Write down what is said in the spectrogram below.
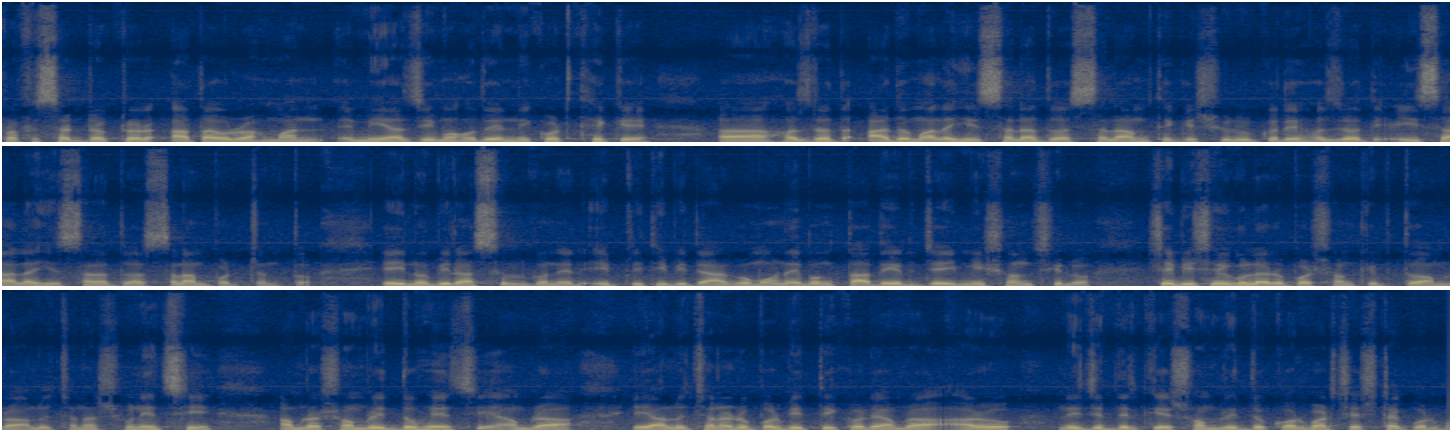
প্রফেসর ডক্টর আতাউর রহমান মিয়াজি মহোদয়ের নিকট থেকে হজরত আদম আলহি সালাতু আসসালাম থেকে শুরু করে হজরত ঈসা আলহি আসসালাম পর্যন্ত এই নবী রাসুলগণের এই পৃথিবীতে আগমন এবং তাদের যেই মিশন ছিল সেই বিষয়গুলোর উপর সংক্ষিপ্ত আমরা আলোচনা শুনেছি, আমরা সমৃদ্ধ হয়েছি, আমরা এই আলোচনার উপর ভিত্তি করে আমরা আরও নিজেদেরকে সমৃদ্ধ করবার চেষ্টা করব।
